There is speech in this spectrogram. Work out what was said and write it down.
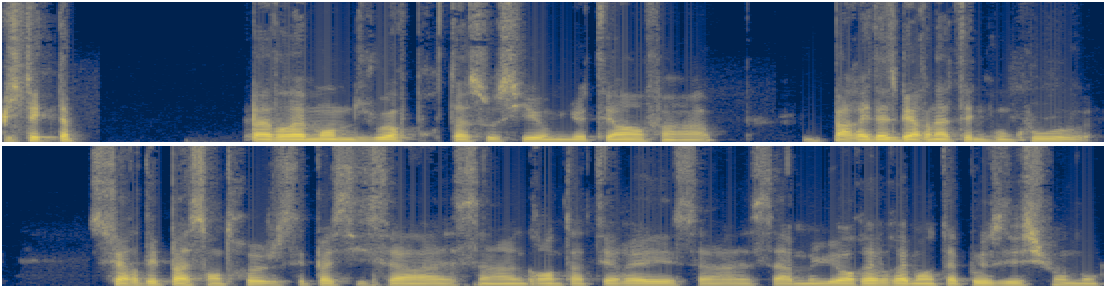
tu sais que tu n'as pas vraiment de joueurs pour t'associer au milieu de terrain. Enfin, Paredes, Bernat, Nkunku, faire des passes entre eux, je ne sais pas si ça, ça, a un grand intérêt et ça, ça améliorerait vraiment ta position. Donc,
